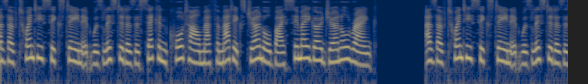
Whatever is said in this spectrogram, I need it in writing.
As of 2016 it was listed as a second quartile mathematics journal by SCImago Journal Rank. As of 2016 it was listed as a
